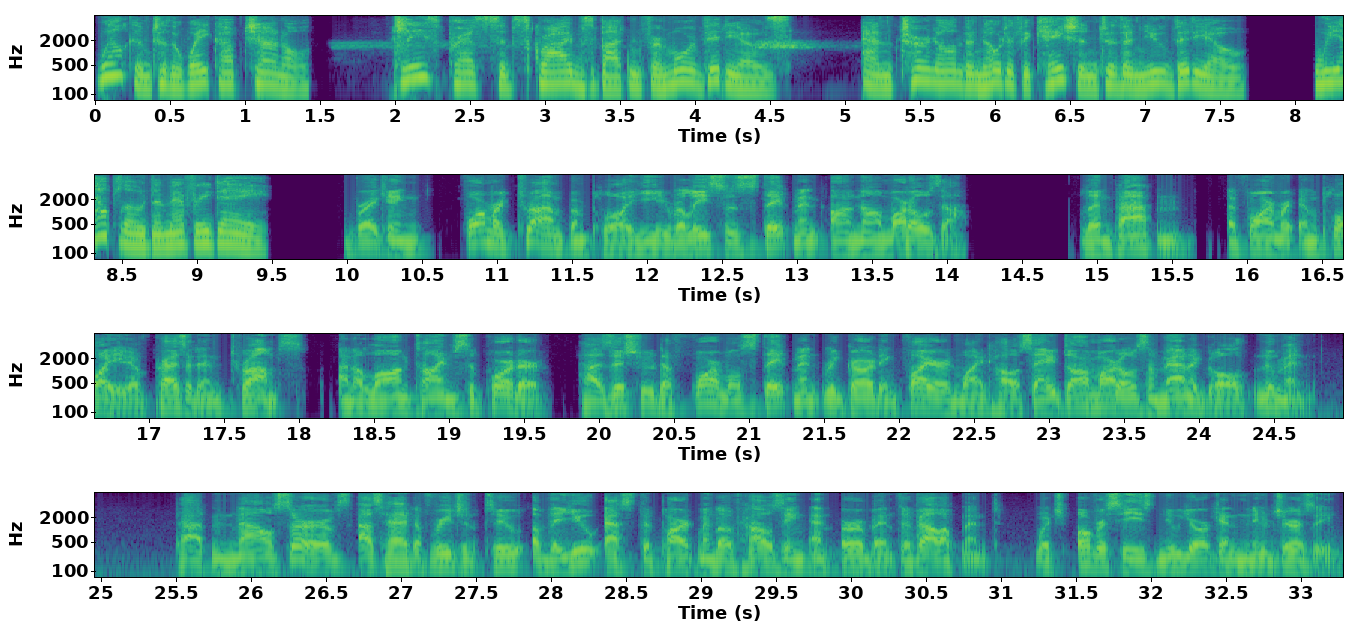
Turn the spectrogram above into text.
Welcome to the Wake Up channel. Please press subscribes button for more videos. And turn on the notification to the new video. We upload them every day. Breaking, former Trump employee releases statement on Omarosa. Lynn Patton, a former employee of President Trump's, and a longtime supporter, has issued a formal statement regarding fired White House aide Omarosa Manigault Newman. Patton now serves as head of Region 2 of the U.S. Department of Housing and Urban Development, which oversees New York and New Jersey.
